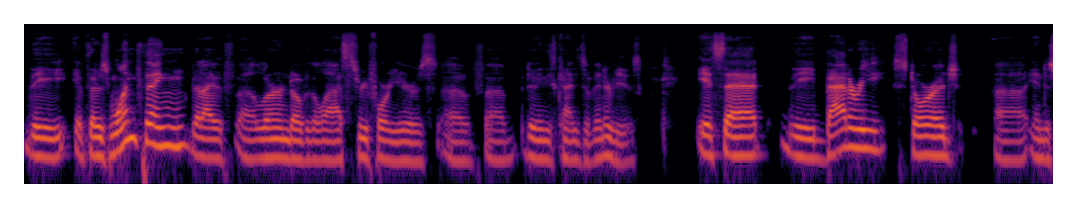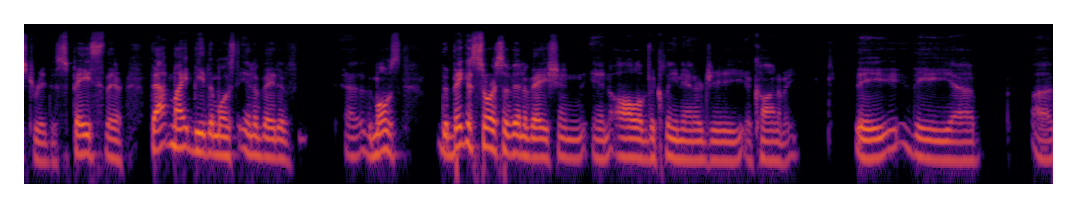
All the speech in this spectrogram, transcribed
the if there's one thing that I've uh, learned over the last three four years of uh, doing these kinds of interviews, it's that the battery storage uh, industry, the space there, that might be the most innovative, uh, the most the biggest source of innovation in all of the clean energy economy. The the uh, uh,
